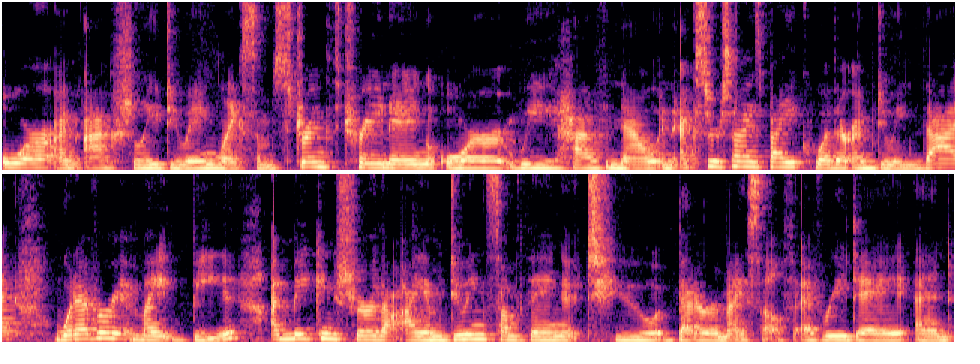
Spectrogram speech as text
or I'm actually doing like some strength training or we have now an exercise bike, whether I'm doing that, whatever it might be, I'm making sure that I am doing something to better myself every day and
